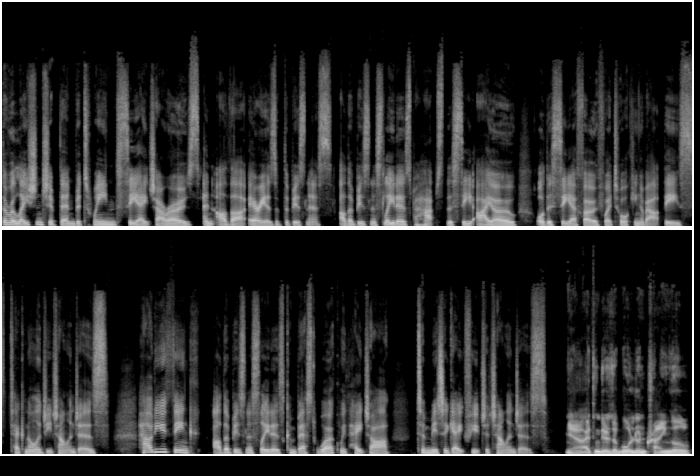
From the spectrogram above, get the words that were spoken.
the relationship then between CHROs and other areas of the business, other business leaders, perhaps the CIO or the CFO, if we're talking about these technology challenges. How do you think other business leaders can best work with HR to mitigate future challenges? Yeah, I think there's a golden triangle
